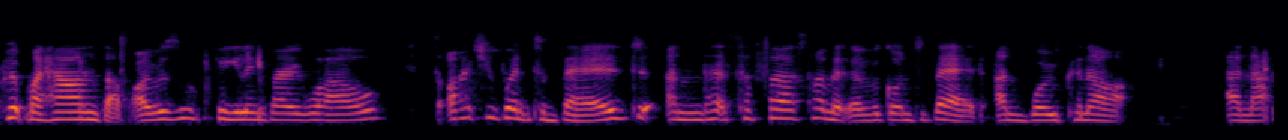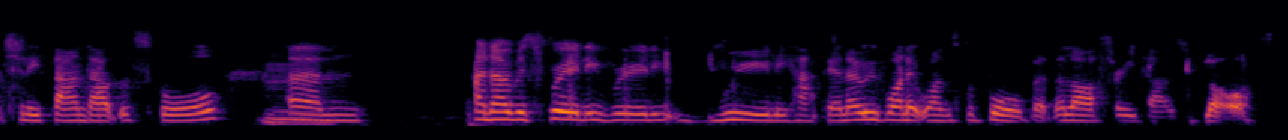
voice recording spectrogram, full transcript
put my hands up. I wasn't feeling very well. So I actually went to bed, and that's the first time I've ever gone to bed and woken up and actually found out the score. Mm. Um, and I was really, really, really happy. I know we've won it once before, but the last three times we've lost.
